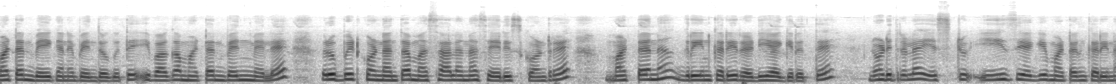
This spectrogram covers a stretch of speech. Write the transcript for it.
ಮಟನ್ ಬೇಗನೆ ಬೆಂದೋಗುತ್ತೆ. ಇವಾಗ ಮಟನ್ ಬೆಂದ ಮೇಲೆ ರುಬ್ಬಿಟ್ಕೊಂಡಂಥ ಮಸಾಲನ ಸೇರಿಸ್ಕೊಂಡ್ರೆ ಮಟನ್ ಗ್ರೀನ್ ಕರಿ ರೆಡಿಯಾಗಿರುತ್ತೆ ನೋಡಿದ್ರಲ್ಲ, ಎಷ್ಟು ಈಸಿಯಾಗಿ ಮಟನ್ ಕರಿನ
